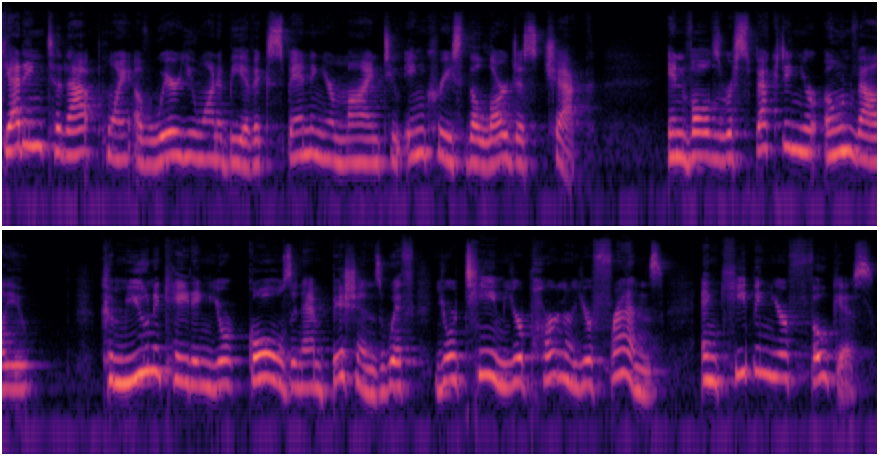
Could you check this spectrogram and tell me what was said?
getting to that point of where you want to be, of expanding your mind to increase the largest check, involves respecting your own value, communicating your goals and ambitions with your team, your partner, your friends, and keeping your focus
